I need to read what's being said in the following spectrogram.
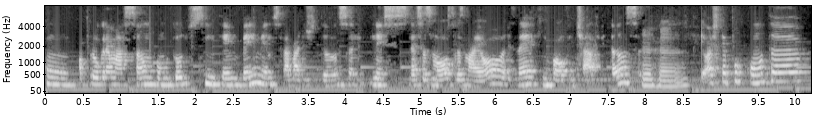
com a programação, como todos, sim, tem bem menos trabalho de dança nesses, nessas mostras maiores, né, que envolvem teatro e dança. Uhum. Eu acho que é por conta,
